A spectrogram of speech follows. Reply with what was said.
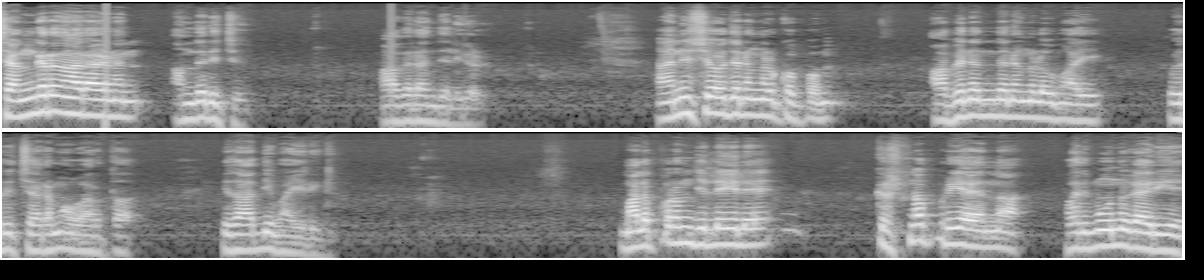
ശങ്കരനാരായണൻ അന്തരിച്ചു ആദരാഞ്ജലികൾ. അനുശോചനങ്ങൾക്കൊപ്പം അഭിനന്ദനങ്ങളുമായി ഒരു ചരമ വാർത്ത ഇതാദ്യമായിരിക്കും. മലപ്പുറം ജില്ലയിലെ കൃഷ്ണപ്രിയ എന്ന പതിമൂന്നുകാരിയെ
